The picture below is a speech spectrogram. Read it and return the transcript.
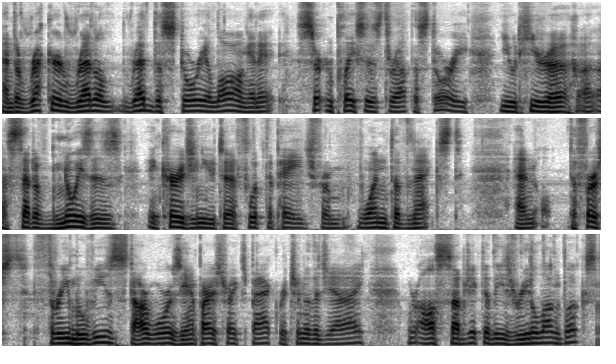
and the record read, read the story along. And at certain places throughout the story, you would hear a, a set of noises encouraging you to flip the page from one to the next. And the first three movies Star Wars, The Empire Strikes Back, Return of the Jedi were all subject of these read along books,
